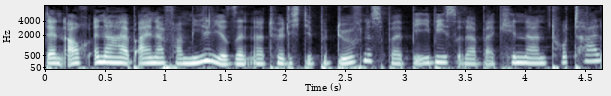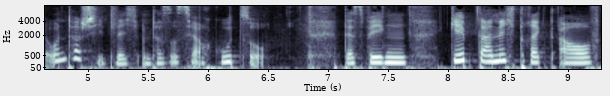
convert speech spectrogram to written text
Denn auch innerhalb einer Familie sind natürlich die Bedürfnisse bei Babys oder bei Kindern total unterschiedlich und das ist ja auch gut so. Deswegen gebt da nicht direkt auf.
